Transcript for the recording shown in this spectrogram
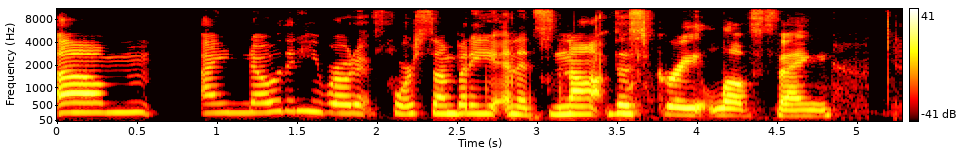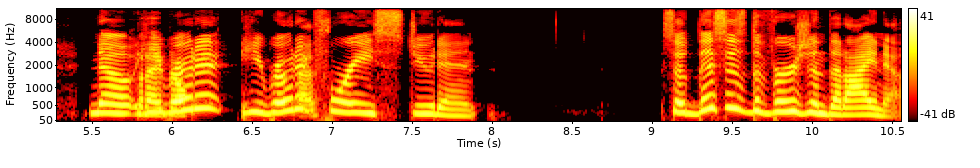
Um, I know that he wrote it for somebody, and it's not this great love thing. No, he I wrote it. He wrote it for a student. So this is the version that I know,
